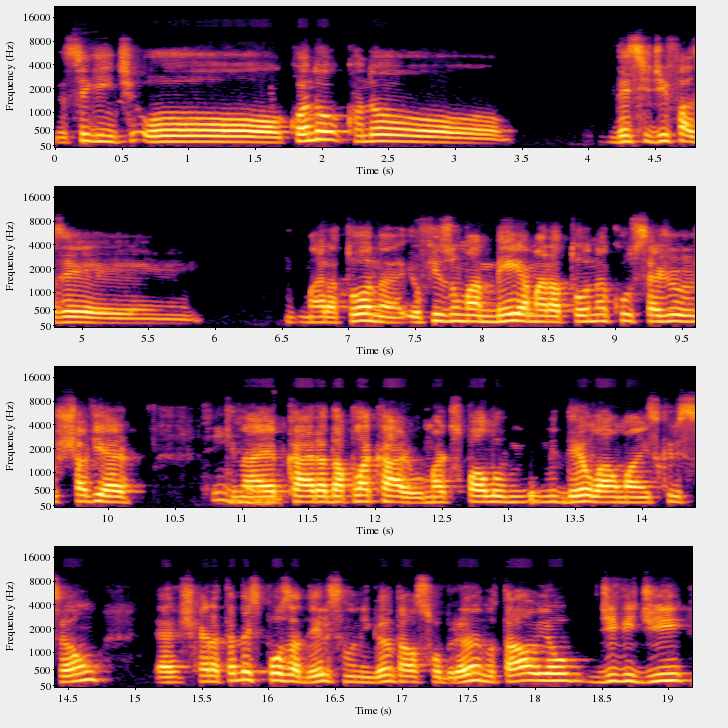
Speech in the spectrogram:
É o seguinte, o, quando, quando decidi fazer maratona, eu fiz uma meia maratona com o Sérgio Xavier, Sim, que na época era da Placar. O Marcos Paulo me deu lá uma inscrição é, acho que era até da esposa dele, se não me engano, estava sobrando tal, e eu dividi,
